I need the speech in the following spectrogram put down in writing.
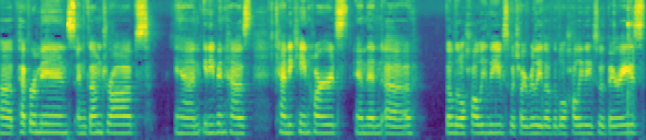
uh, peppermints and gumdrops. And it even has candy cane hearts and then uh, the little holly leaves, which I really love the little holly leaves with berries.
